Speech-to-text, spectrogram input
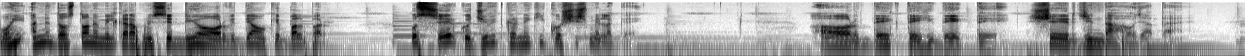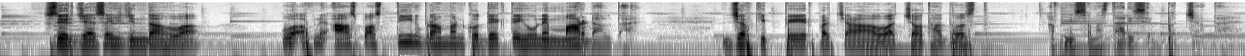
वहीं अन्य दोस्तों ने मिलकर अपनी सिद्धियों और विद्याओं के बल पर उस शेर को जीवित करने की कोशिश में लग गए। और देखते ही देखते शेर ज़िंदा हो जाता है। शेर जैसे ही ज़िंदा हुआ वह अपने आसपास तीन ब्राह्मण को देखते ही उन्हें मार डालता है, जबकि पेड़ पर चढ़ा हुआ चौथा दोस्त अपनी समझदारी से बच जाता है।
